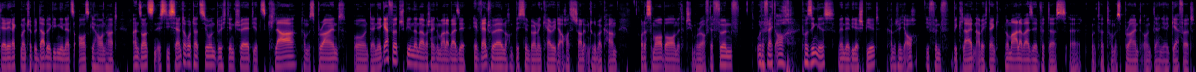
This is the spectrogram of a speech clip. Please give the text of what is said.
der direkt mal ein Triple-Double gegen die Nets ausgehauen hat. Ansonsten ist die Center-Rotation durch den Trade jetzt klar. Thomas Bryant und Daniel Gafford spielen dann da wahrscheinlich normalerweise eventuell noch ein bisschen Vernon Carey, der auch aus Charlotte mit drüber kam. Oder Small Ball mit Hachimura auf der 5. Oder vielleicht auch Porzingis, wenn der wieder spielt, kann natürlich auch die 5 bekleiden. Aber ich denke, normalerweise wird das äh, unter Thomas Bryant und Daniel Gafford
